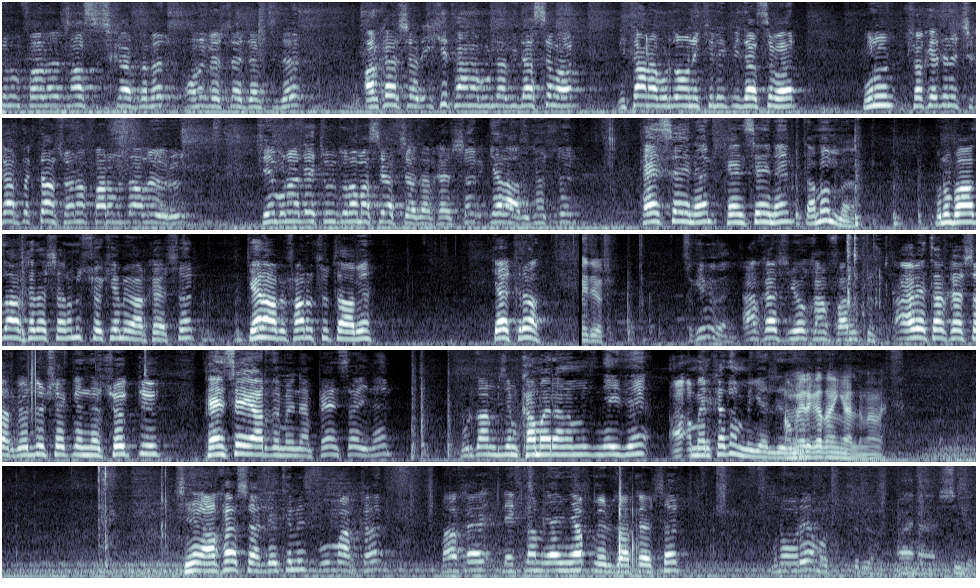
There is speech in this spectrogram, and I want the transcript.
bunun farı nasıl çıkartılır onu göstereceğim size. Arkadaşlar iki tane burada vidası var. Bir tane burada 12'lik vidası var. Bunun soketini çıkarttıktan sonra farımızı alıyoruz. Şimdi buna led uygulaması yapacağız arkadaşlar. Gel abi göster. Penseyle, penseyle tamam mı? Bunu bazı arkadaşlarımız sökemiyor arkadaşlar. Gel abi farı tut abi. Gel kral. ediyor. Sıkayım mı ben? Arkadaş yok abi farı tut. Evet arkadaşlar gördüğün şeklinde söktük. Pense yardımıyla, pense ile. Buradan bizim kameranımız neydi? A- Amerika'dan mı geldi? Amerika'dan geldim evet. Şimdi arkadaşlar ledimiz bu marka. Marka reklam yayın yapmıyoruz arkadaşlar. Bunu oraya mı oturtuyoruz? Aynen şimdi.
